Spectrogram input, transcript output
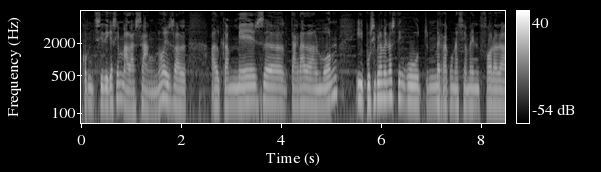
com si diguéssim a la sang, no? És el, el que més eh, t'agrada del món i possiblement has tingut més reconeixement fora de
